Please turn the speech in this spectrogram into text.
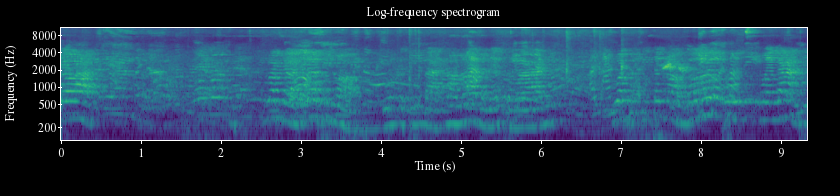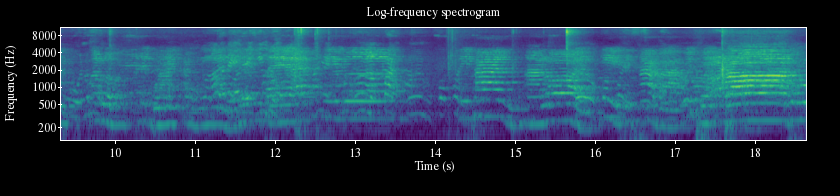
ยอดรวมยอดเลิกพี่หมอรวมกติบาทนอนน้อยมา แล้วสวรรค์รวมกติตั้งหน่อเบิร์ดหน่วยงานที่มารวมในบุญในครั้งนี้แสนสี่หมื่นสี่พันห้าร้อยยี่สิบห้าบาทด้วยสวยสาธุ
